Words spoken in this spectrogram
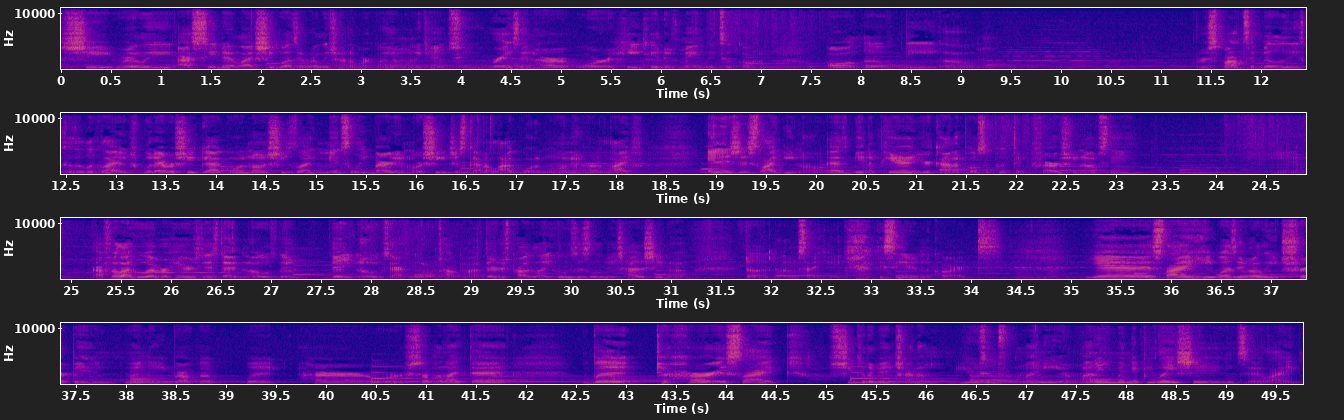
she really i see that like she wasn't really trying to work with him when it came to raising her or he could have mainly took on all of the um responsibilities because it looked like whatever she got going on she's like mentally burdened or she just got a lot going on in her life and it's just like you know as being a parent you're kind of supposed to put them first you know what i'm saying Yeah. I feel like whoever hears this that knows them, they know exactly what I'm talking about. They're just probably like, "Who's this little bitch? How does she know?" Doug, I'm psychic. I can see it in the cards. Yeah, it's like he wasn't really tripping when he broke up with her or something like that. But to her, it's like she could have been trying to use him for money or money manipulations or like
